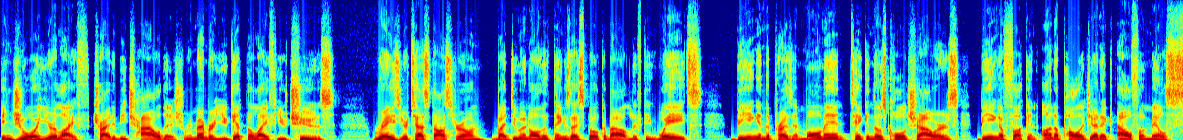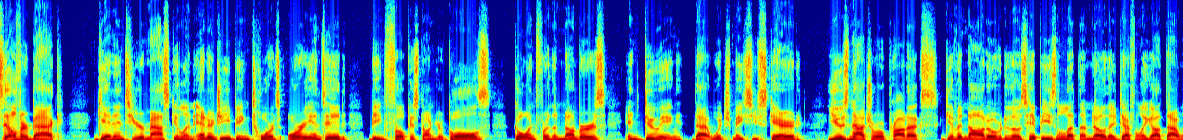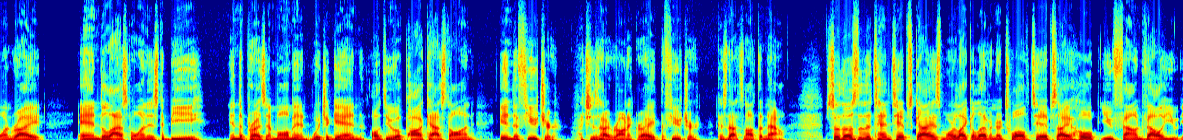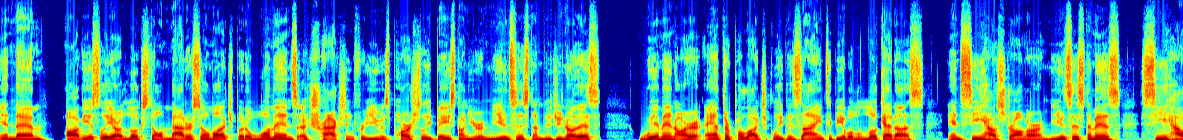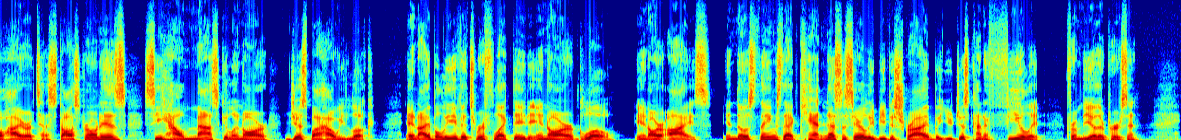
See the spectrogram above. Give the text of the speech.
Enjoy your life. Try to be childish. Remember, you get the life you choose. Raise your testosterone by doing all the things I spoke about lifting weights, being in the present moment, taking those cold showers, being a fucking unapologetic alpha male silverback. Get into your masculine energy, being towards oriented, being focused on your goals, going for the numbers, and doing that which makes you scared. Use natural products, give a nod over to those hippies and let them know they definitely got that one right. And the last one is to be in the present moment, which again, I'll do a podcast on in the future, which is ironic, right? The future, because that's not the now. So, those are the 10 tips, guys, more like 11 or 12 tips. I hope you found value in them. Obviously, our looks don't matter so much, but a woman's attraction for you is partially based on your immune system. Did you know this? Women are anthropologically designed to be able to look at us and see how strong our immune system is, see how high our testosterone is, see how masculine are just by how we look. And I believe it's reflected in our glow, in our eyes, in those things that can't necessarily be described, but you just kind of feel it from the other person.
